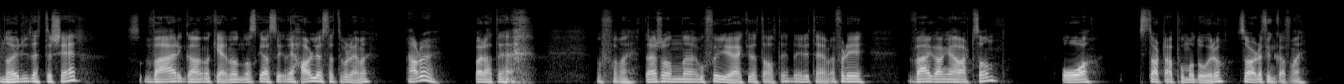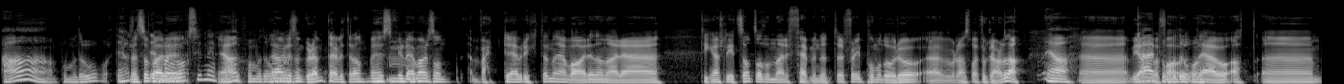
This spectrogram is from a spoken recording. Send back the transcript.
Når dette skjer, hver gang Ok, nå, nå skal jeg si Jeg har løst dette problemet. Har du? Bare at jeg Uff a meg. Det er sånn, Hvorfor gjør jeg ikke dette alltid? Det irriterer meg. Fordi hver gang jeg har vært sånn, og starta Pomodoro, så har det funka for meg. Ah, pomodoro. Det så det er bare- mange år siden jeg Ja, pomodoro. Jeg har liksom glemt det litt. Men jeg husker mm. det var et sånt verktøy jeg brukte når jeg var i den der uh, ting er slitsomt, og den der fem minutter For i Pomodoro uh, La oss bare forklare det, da. Ja. Uh, vi er anbefaler, det er jo at uh,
